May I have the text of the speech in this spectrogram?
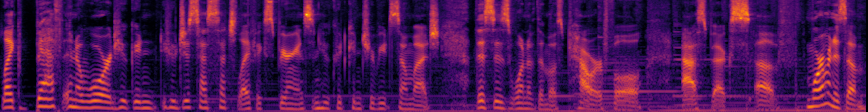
like Beth in a ward who can, who just has such life experience and who could contribute so much. This is one of the most powerful aspects of Mormonism,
